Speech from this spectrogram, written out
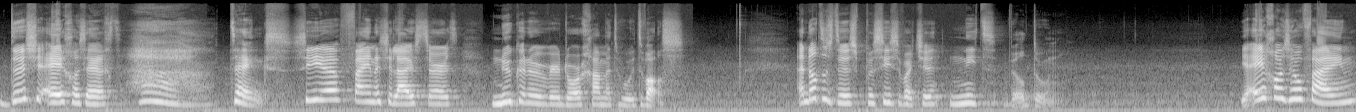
Dus je ego zegt: ah, thanks. Zie je? Fijn dat je luistert. Nu kunnen we weer doorgaan met hoe het was. En dat is dus precies wat je niet wilt doen. Je ego is heel fijn,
